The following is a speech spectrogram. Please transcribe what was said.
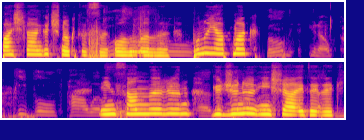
başlangıç noktası olmalı. Bunu yapmak insanların gücünü inşa ederek,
